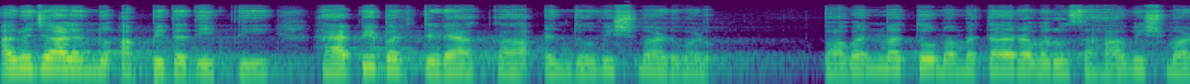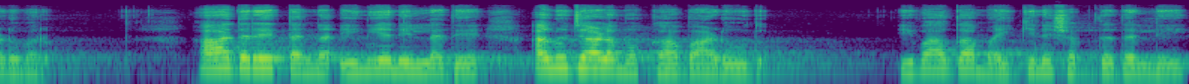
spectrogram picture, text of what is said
ಅನುಜಾಳನ್ನು ಅಪ್ಪಿದ ದೀಪ್ತಿ, ಹ್ಯಾಪಿ ಬರ್ತ್ಡೇ ಅಕ್ಕ ಎಂದು ವಿಶ್ ಮಾಡುವಳು. ಪವನ್ ಮತ್ತು ಮಮತಾರವರು ಸಹ ವಿಶ್ ಮಾಡುವರು. ಆದರೆ ತನ್ನ ಇನಿಯನಿಲ್ಲದೆ ಅನುಜಾಳ ಮುಖ ಬಾಡುವುದು. ಇವಾಗ ಮೈಕಿನ ಶಬ್ದದಲ್ಲಿ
